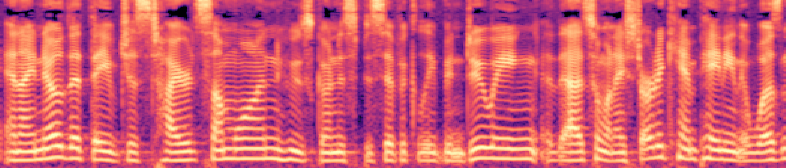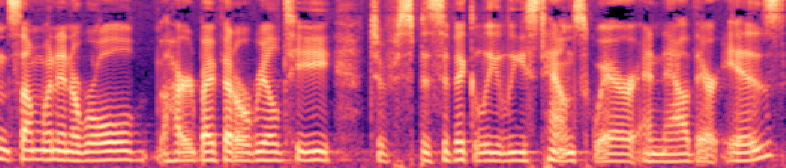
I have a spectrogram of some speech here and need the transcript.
and I know that they've just hired someone who's going to specifically been doing that. So when I started campaigning, there wasn't someone in a role hired by Federal Realty to specifically lease Town Square, and now there is.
